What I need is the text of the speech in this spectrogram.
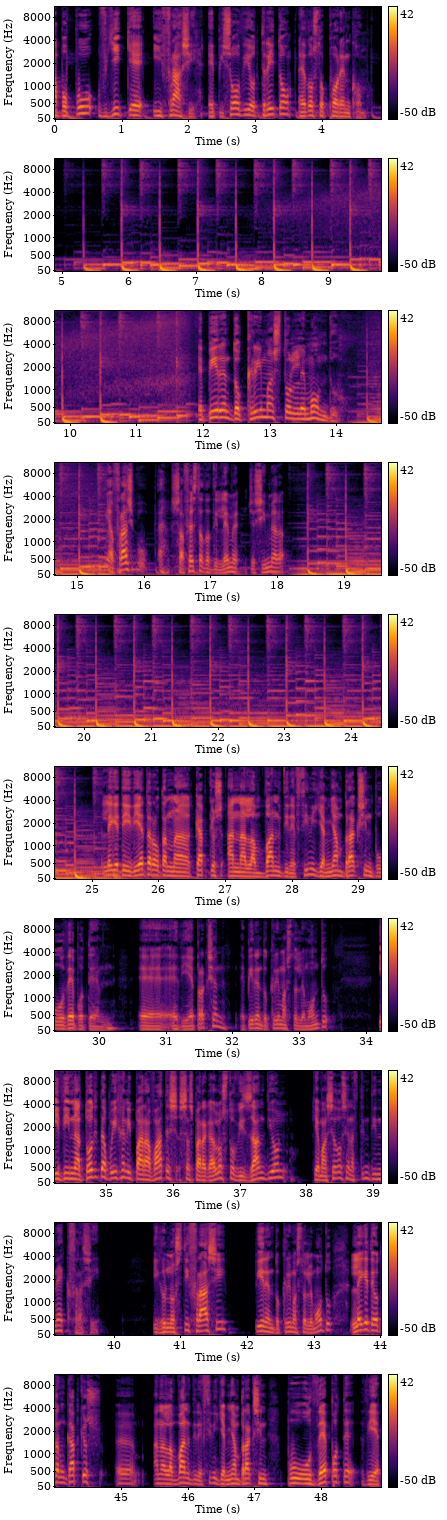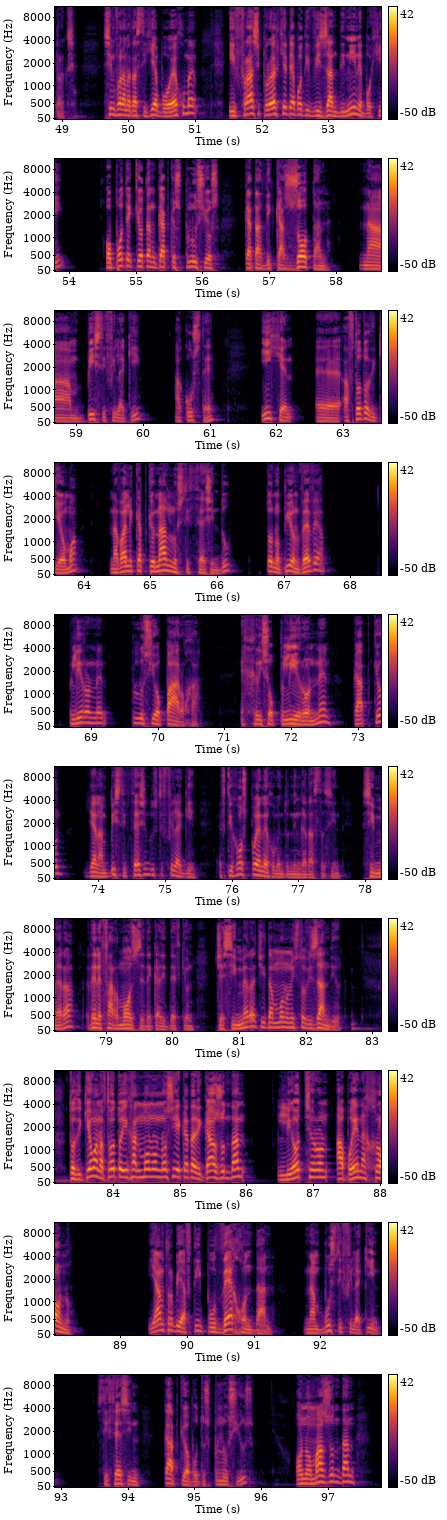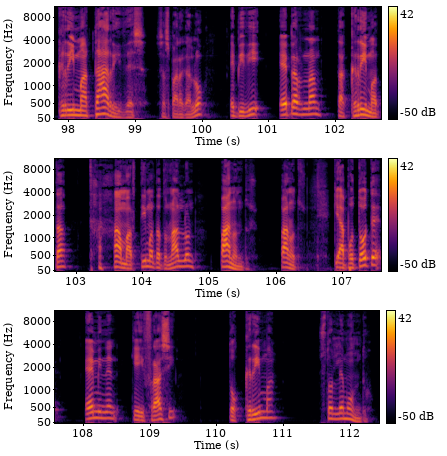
Από πού βγήκε η φράση; Επισόδιο τρίτο εδώ στο Porencom. Επήρεν το κρίμα στο λεμόν του Μια φράση που ε, σαφέστατα τη λέμε και σήμερα Λέγεται ιδιαίτερα όταν κάποιος αναλαμβάνει την ευθύνη για μια πράξη που ουδέποτε ε, ε, διέπραξε, επήρε το κρίμα στο λαιμό του. Η δυνατότητα που είχαν οι παραβάτες, σας παρακαλώ, στο Βυζάντιον και μας έδωσαν αυτήν την έκφραση. Η γνωστή φράση, πήρε το κρίμα στο λαιμό του, λέγεται όταν κάποιος ε, αναλαμβάνει την ευθύνη για μια πράξη που ουδέποτε διέπραξε. Σύμφωνα με τα στοιχεία που έχουμε, η φράση προέρχεται από τη Βυζαντινή εποχή Οπότε και όταν κάποιος πλούσιος καταδικαζόταν να μπει στη φυλακή, ακούστε, είχε ε, αυτό το δικαίωμα να βάλει κάποιον άλλο στη θέση του, τον οποίον βέβαια πλήρωνε πλουσιοπάροχα. Ε, χρυσοπλήρωνε κάποιον για να μπει στη θέση του στη φυλακή. Ευτυχώς που δεν έχουμε την κατάσταση σήμερα, δεν εφαρμόζεται κάτι τέτοιο και σήμερα και ήταν μόνο στο Βυζάντιο. Το δικαίωμα αυτό το είχαν μόνο όσοι καταδικάζονταν λιότερον από ένα χρόνο. Οι άνθρωποι αυτοί που δέχονταν να μπουν στη φυλακή στη θέση κάποιου από τους πλούσιους ονομάζονταν κριματάριδες σας παρακαλώ επειδή έπαιρναν τα κρίματα, τα αμαρτήματα των άλλων πάνω τους. Πάνω τους. Και από τότε έμεινε και η φράση το κρίμα στο λαιμό του.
